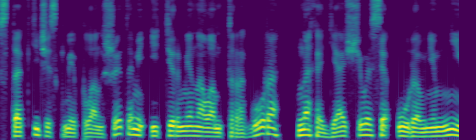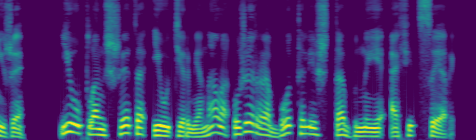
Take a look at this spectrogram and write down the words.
с тактическими планшетами и терминалом Трагора, находящегося уровнем ниже. И у планшета, и у терминала уже работали штабные офицеры.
